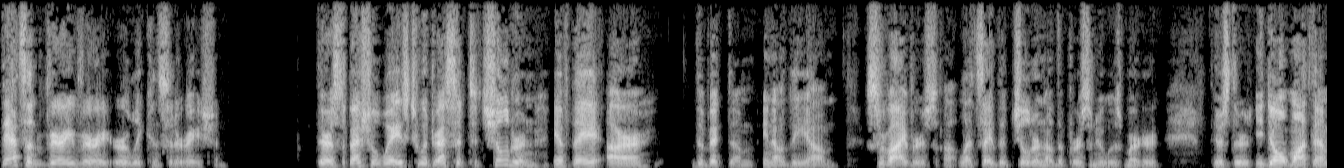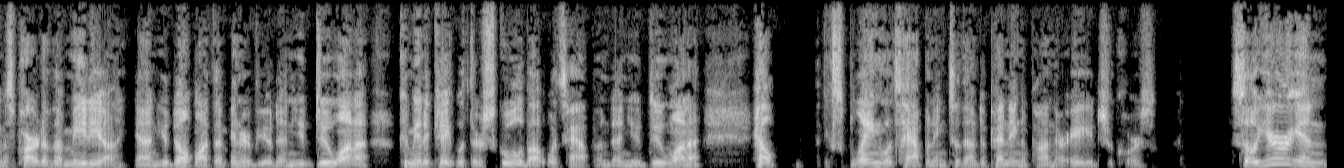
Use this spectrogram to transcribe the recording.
that's a very, very early consideration. There are special ways to address it to children if they are the victim, you know, the um, survivors, uh, let's say the children of the person who was murdered. There's there, you don't want them as part of the media and you don't want them interviewed and you do want to communicate with their school about what's happened and you do want to help explain what's happening to them depending upon their age, of course. So you're in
